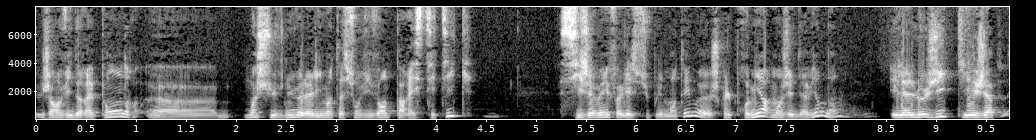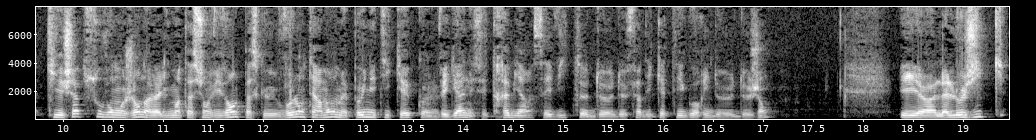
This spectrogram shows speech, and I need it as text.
j'ai envie de répondre, euh, moi je suis venu à l'alimentation vivante par esthétique. Si jamais il fallait supplémenter, moi, je serais le premier à manger de la viande. Hein. Et la logique qui échappe, qui échappe, souvent aux gens dans l'alimentation vivante, parce que volontairement on ne met pas une étiquette comme vegan, et c'est très bien, ça évite de, faire des catégories de gens. Et euh, la logique,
